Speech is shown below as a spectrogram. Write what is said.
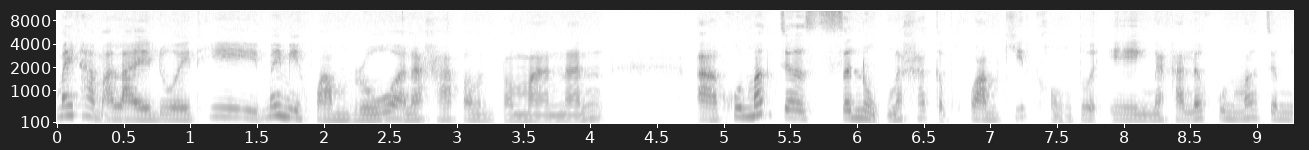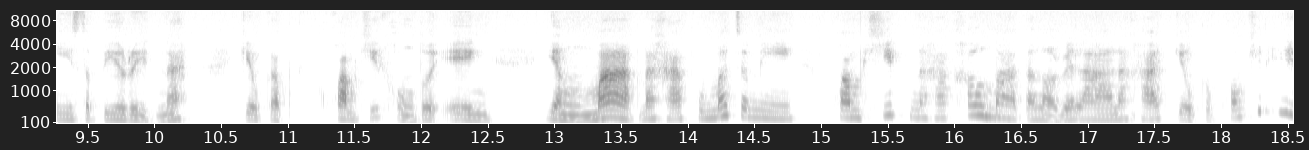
ไม่ทำอะไรโดยที่ไม่มีความรู้นะคะประมาณประมาณนั้น คุณมักจะสนุกนะคะกับความคิดของตัวเองนะคะ แล้วคุณมักจะมีสปิริตนะ เกี่ยวกับความคิดของตัวเองอย่างมากนะคะ คุณมักจะมี ความคิดนะคะเข้ามาตลอดเวลานะคะ เกี่ยวกับความคิดที่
